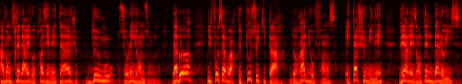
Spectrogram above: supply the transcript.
Avant que Fred arrive au troisième étage, deux mots sur les grandes ondes. D'abord, il faut savoir que tout ce qui part de Radio France est acheminé vers les antennes d'Aloïs,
